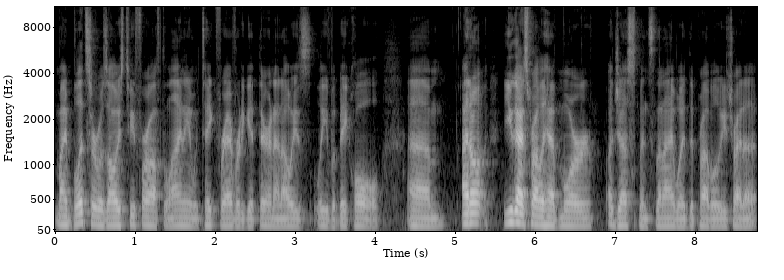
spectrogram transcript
my blitzer was always too far off the line and it would take forever to get there, and I'd always leave a big hole. Um, I don't. You guys probably have more adjustments than I would to probably try to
